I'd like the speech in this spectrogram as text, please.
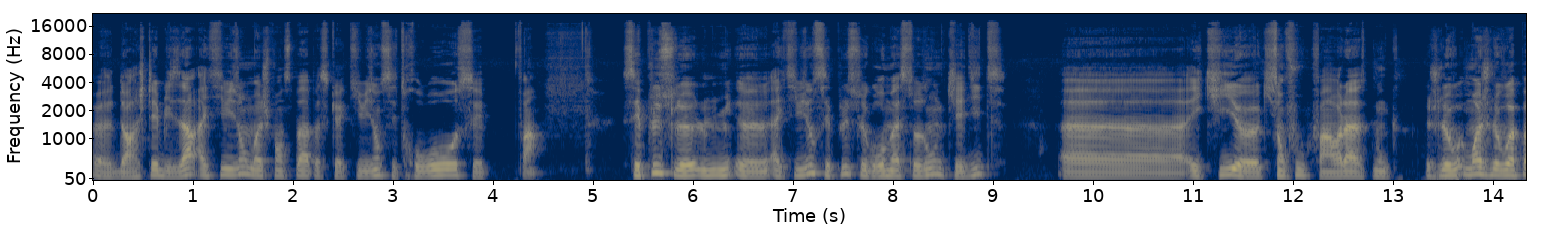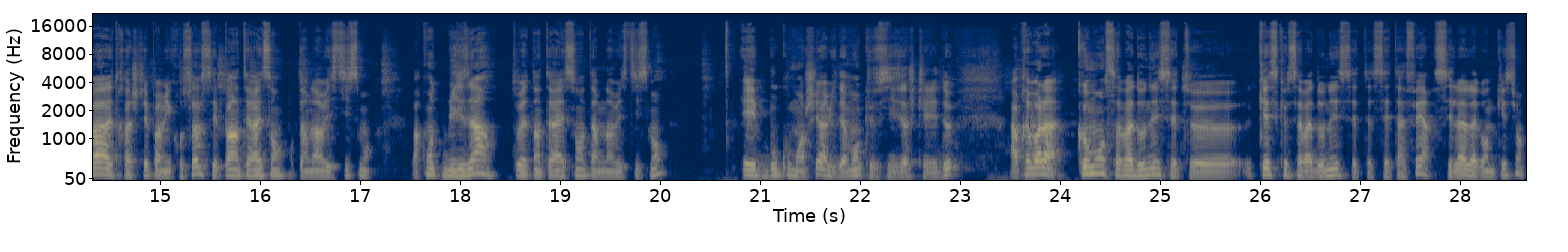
euh, de racheter Blizzard. Activision, moi je pense pas parce qu'Activision c'est trop gros, c'est enfin c'est plus le, euh, Activision c'est plus le gros mastodonte qui édite euh, et qui qui s'en fout. Enfin je le moi je le vois pas être acheté par Microsoft, c'est pas intéressant en termes d'investissement. Par contre, Blizzard peut être intéressant en termes d'investissement et beaucoup moins cher évidemment que s'ils achetaient les deux. Après voilà, comment ça va donner cette, euh, qu'est-ce que ça va donner cette, cette affaire? C'est là la grande question.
